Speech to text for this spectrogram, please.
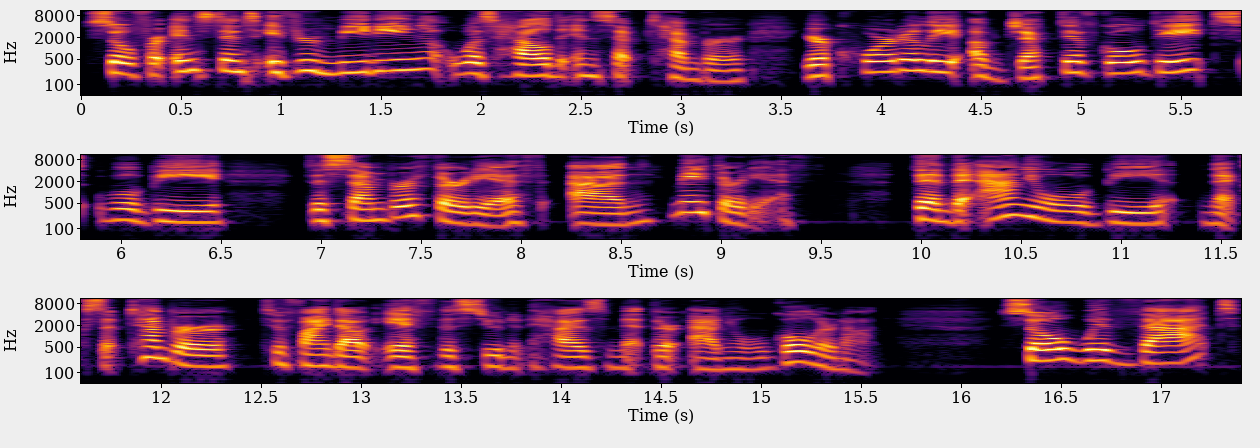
So, for instance, if your meeting was held in September, your quarterly objective goal dates will be December 30th and May 30th. Then the annual will be next September to find out if the student has met their annual goal or not. So, with that,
